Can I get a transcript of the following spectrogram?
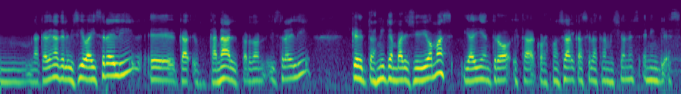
una cadena televisiva israelí, eh, canal, perdón, israelí, que transmite en varios idiomas y ahí entró esta corresponsal que hace las transmisiones en inglés.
